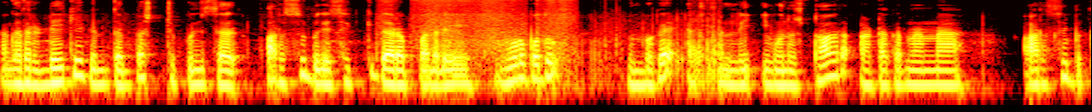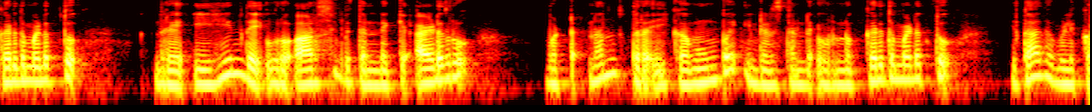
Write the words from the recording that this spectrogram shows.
ಹಾಗಾದರೆ ಡೇಕೆಗಿಂತ ಬೆಸ್ಟ್ ಫಿನಿಸರ್ ಆರ್ ಸಿ ಸಿಕ್ಕಿದ್ದಾರಪ್ಪ ಅಂದರೆ ನೋಡ್ಬೋದು. ನಿಮಗೆ ಆ್ಯಕ್ಷನಲ್ಲಿ ಈ ಒಂದು ಸ್ಟಾರ್ ಆಟಗಾರನನ್ನು ಆರ್ ಸಿ ಬಿ ಖರೀದಿ ಮಾಡಿತ್ತು. ಅಂದರೆ ಈ ಹಿಂದೆ ಇವರು ಆರ್ ಸಿ ಬಿ ತಂಡಕ್ಕೆ ಆಡಿದರು. ಬಟ್ ನಂತರ ಈಗ ಮುಂಬೈ ಇಂಡಿಯನ್ಸ್ ತಂಡ ಇವರನ್ನು ಖರೀದಿ ಮಾಡಿತ್ತು. ಇದಾದ ಬಳಿಕ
